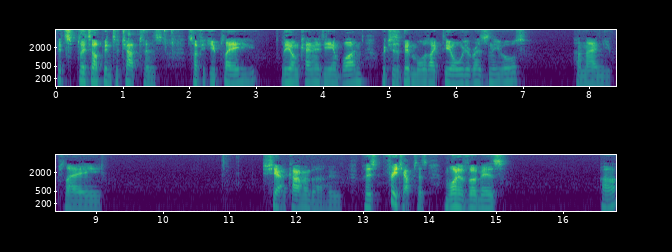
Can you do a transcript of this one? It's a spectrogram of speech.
it's split up into chapters. So I think you play Leon Kennedy in one, which is a bit more like the older Resident Evils, and then you play. Shit, I can't remember who. There's three chapters. One of them is. Uh,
